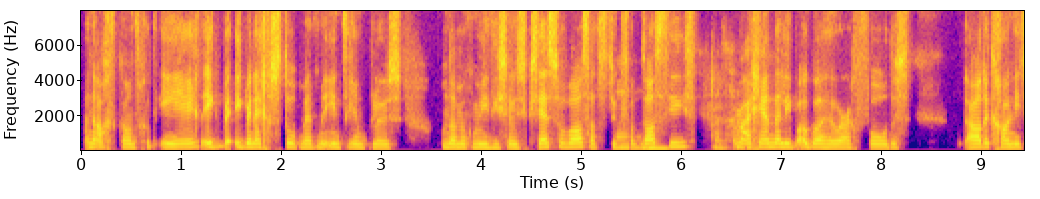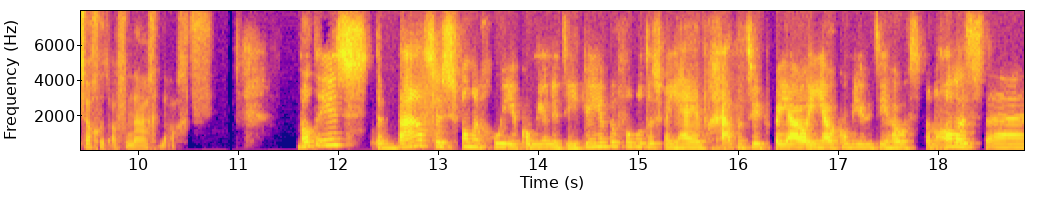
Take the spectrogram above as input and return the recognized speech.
aan de achterkant goed inricht. Ik ben, ik ben echt gestopt met mijn interim plus omdat mijn community zo succesvol was. Dat is natuurlijk mm. fantastisch. Maar mijn agenda liep ook wel heel erg vol. Dus daar had ik gewoon niet zo goed over nagedacht. Wat is de basis van een goede community? Kun je bijvoorbeeld, dus, want jij gaat natuurlijk bij jou in jouw community hoofd van alles uh,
